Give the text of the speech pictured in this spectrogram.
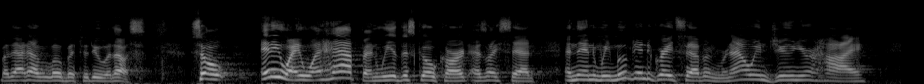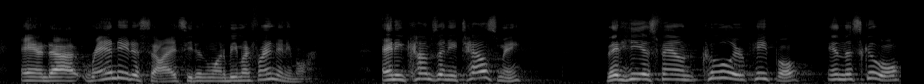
but that had a little bit to do with us. So, anyway, what happened, we had this go kart, as I said, and then we moved into grade seven. We're now in junior high. And uh, Randy decides he doesn't want to be my friend anymore. And he comes and he tells me that he has found cooler people in the school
